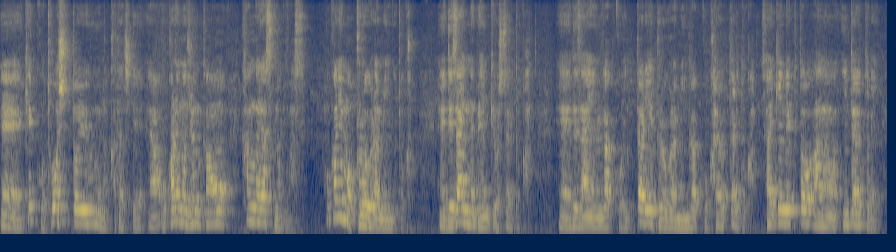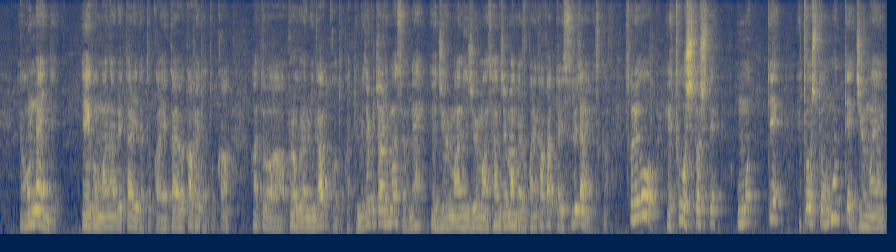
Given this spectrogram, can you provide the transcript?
えー、結構投資というふうな形でお金の循環を考えやすくなります。他にもプログラミングとか、デザインの勉強したりとか、えデザイン学校行ったり、プログラミング学校通ったりとか、最近でいくと、あの、インターネットで、オンラインで英語を学べたりだとか、英会話カフェだとか、あとはプログラミング学校とかってめちゃくちゃありますよね。10万、20万、30万ぐらいお金かかったりするじゃないですか。それを投資として思って、投資と思って10万円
